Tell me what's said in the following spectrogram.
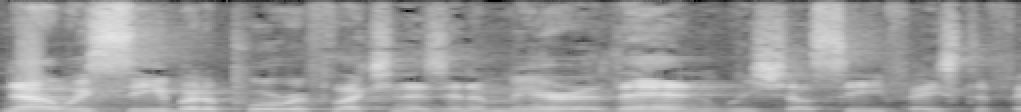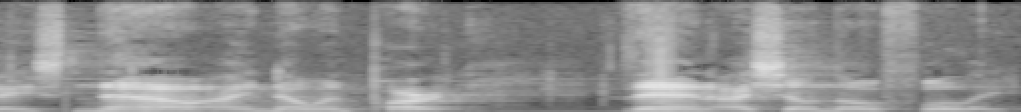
Now we see but a poor reflection as in a mirror. Then we shall see face to face. Now I know in part. Then I shall know fully,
